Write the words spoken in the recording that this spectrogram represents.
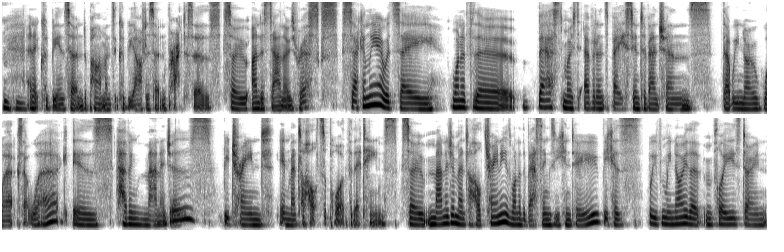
Mm-hmm. And it could be in certain departments, it could be after certain practices. So understand those risks. Secondly, I would say one of the best, most evidence based interventions that we know works at work is having managers be trained in mental health support for their teams. So, manager mental health training is one of the best things you can do because we we know that employees don't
